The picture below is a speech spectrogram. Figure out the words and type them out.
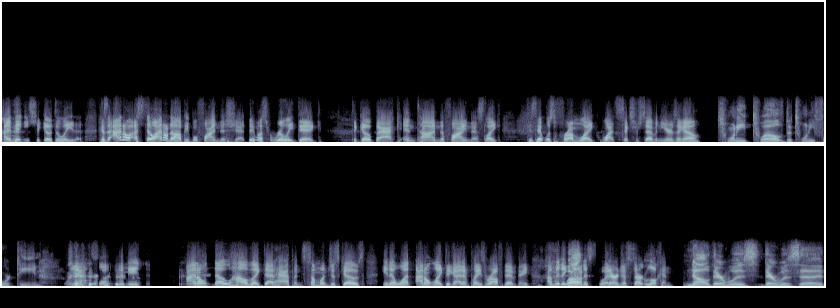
I maybe should go delete it because I don't. I still I don't know how people find this shit. They must really dig to go back in time to find this. Like, because it was from like what six or seven years ago. 2012 to 2014. Yeah. So I mean, I don't know how like that happened. Someone just goes, you know what? I don't like the guy that plays Ralph Dibny. I'm gonna Well- get on his Twitter and just start looking. No, there was there was a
